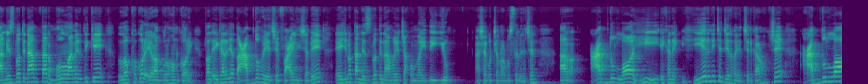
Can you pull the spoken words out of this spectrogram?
আর নিসবাতি নাম তার মূল নামের দিকে লক্ষ্য করে এরব গ্রহণ করে। তাহলে এখানে যেহেতু আব্দু হয়েছে ফাইল হিসাবে, এই জন্য তার নিসবাতি নাম হয়েছে হুমাইদিউ আশা করছি আপনারা বুঝতে পেরেছেন। আর আবদুল্লাহ হি এখানে হিয়ের নিচে জের হয়েছে। এর কারণ হচ্ছে আবদুল্লাহ,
